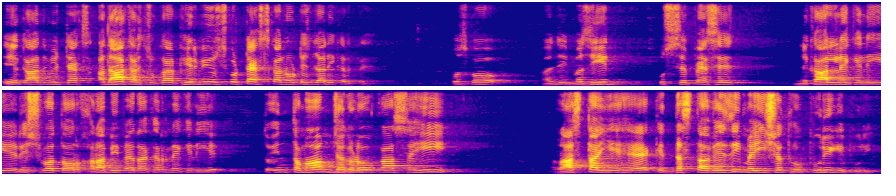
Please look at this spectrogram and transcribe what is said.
ایک آدمی ٹیکس ادا کر چکا ہے، پھر بھی اس کو ٹیکس کا نوٹس جاری کرتے ہیں۔ اس کو ہاں جی مزید اس سے پیسے نکالنے کے لیے، رشوت اور خرابی پیدا کرنے کے لیے۔ تو ان تمام جھگڑوں کا صحیح راستہ یہ ہے کہ دستاویزی معیشت ہو پوری کی پوری۔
